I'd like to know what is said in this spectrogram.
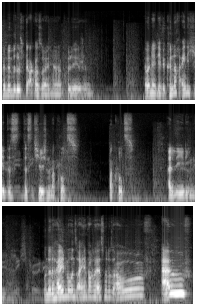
Könnte ein bisschen stärker sein, Herr Kollege. Ich habe eine Idee. Wir können doch eigentlich hier das, das Tierchen mal kurz, mal kurz erledigen. Und dann heilen wir uns einfach erstmal das auf. Auf!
